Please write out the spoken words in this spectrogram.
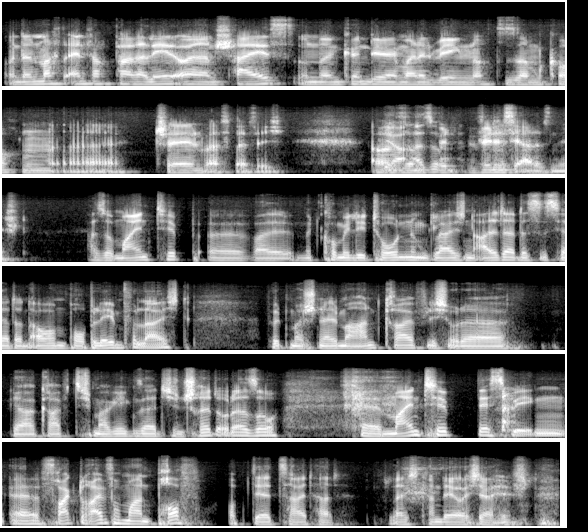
Und dann macht einfach parallel euren Scheiß und dann könnt ihr meinetwegen noch zusammen kochen, äh, chillen, was weiß ich. Aber ja, sonst also, will, will es ja alles nicht. Also mein Tipp, äh, weil mit Kommilitonen im gleichen Alter, das ist ja dann auch ein Problem vielleicht, wird man schnell mal handgreiflich oder ja, greift sich mal gegenseitig einen Schritt oder so. Äh, mein Tipp deswegen, äh, fragt doch einfach mal einen Prof, ob der Zeit hat. Vielleicht kann der euch ja helfen.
